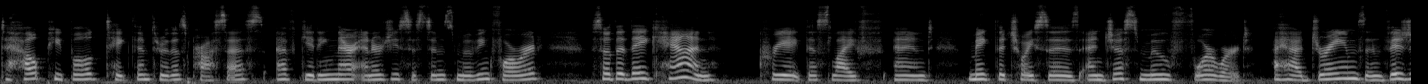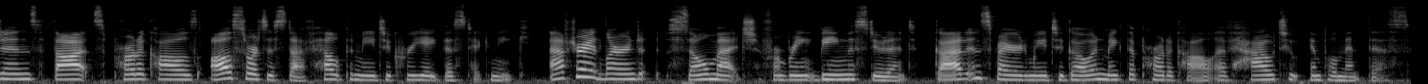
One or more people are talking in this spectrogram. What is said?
to help people take them through this process of getting their energy systems moving forward so that they can create this life and make the choices, and just move forward. I had dreams and visions, thoughts, protocols, all sorts of stuff helping me to create this technique. After I had learned so much from being the student, God inspired me to go and make the protocol of how to implement this.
